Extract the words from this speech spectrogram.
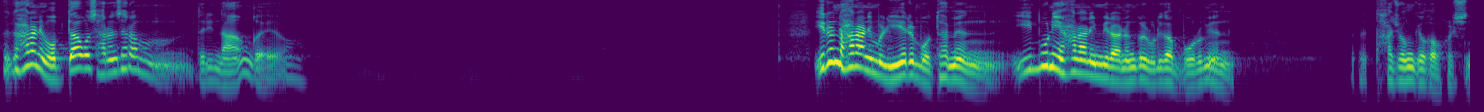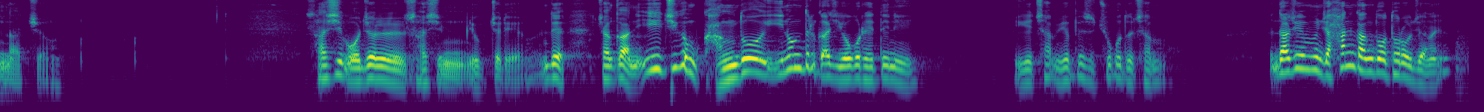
그러니까 하나님 없다고 사는 사람들이 나은 거예요. 이런 하나님을 이해를 못하면 이분이 하나님이라는 걸 우리가 모르면 타 종교가 훨씬 낫죠. 45절, 46절이에요. 근데 잠깐, 이 지금 강도 이놈들까지 욕을 했더니 이게 참 옆에서 죽어도 참 나중에 보면 이제 한 강도 돌아오잖아요.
